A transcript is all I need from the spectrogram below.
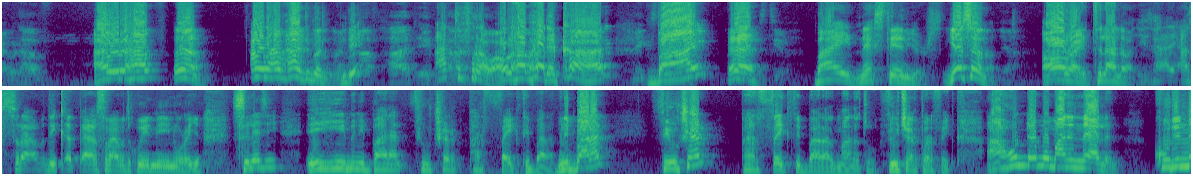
I will have. አይ ዊል ሃቭ አይ ዊል ሃቭ ሃድ በል እንዴ አትፍራው አይ ዊል ሃቭ ሃድ ካር ባይ. ባይ ኔክስት ቴን ይርስ የስ ነው. ኦራይት ትላለህ። የዛሬ አስር ዓመት የቀጣይ አስር ዓመት እኮ ይሄኔ ይኖረኛል። ስለዚህ ይሄ ምን ይባላል? ፊውቸር ፐርፌክት ይባላል። ምን ይባላል? ፊውቸር ፐርፌክት ይባላል ማለት ነው። ፊውቸር ፐርፌክት አሁን ደግሞ ማን እናያለን? ኩድና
